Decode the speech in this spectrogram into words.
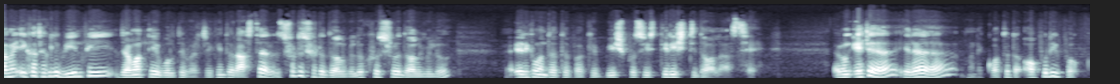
আমি এই কথাগুলো বিএনপি জামাত নিয়ে বলতে পারছি, কিন্তু রাস্তার ছোট ছোট দলগুলো, খুচরো দলগুলো, এরকম অন্তত পক্ষে বিশ, পঁচিশ, তিরিশটি দল আছে। এবং এটা এরা মানে কতটা অপরিপক্ক,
